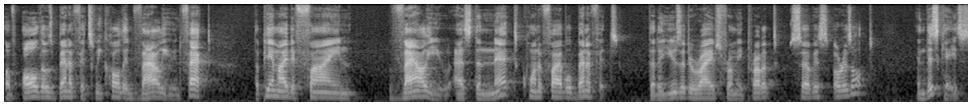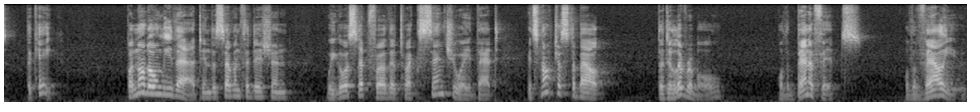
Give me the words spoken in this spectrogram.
of all those benefits, we call it value. In fact, the PMI define value as the net quantifiable benefits that a user derives from a product, service, or result. In this case, the cake. But not only that, in the seventh edition, we go a step further to accentuate that it's not just about the deliverable or the benefits or the value,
